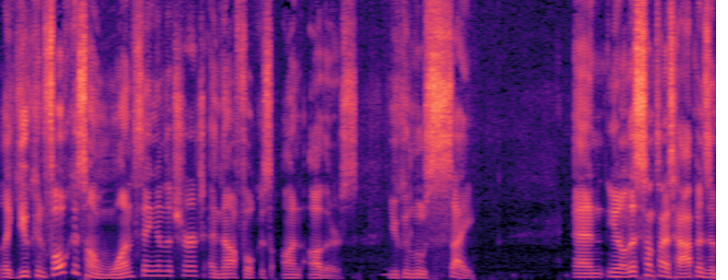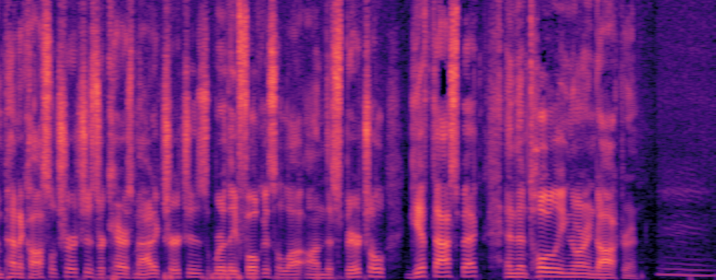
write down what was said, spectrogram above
like you can focus on one thing in the church and not focus on others. You can lose sight. And you know, this sometimes happens in Pentecostal churches or charismatic churches where they focus a lot on the spiritual gift aspect and then totally ignoring doctrine. Mm.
